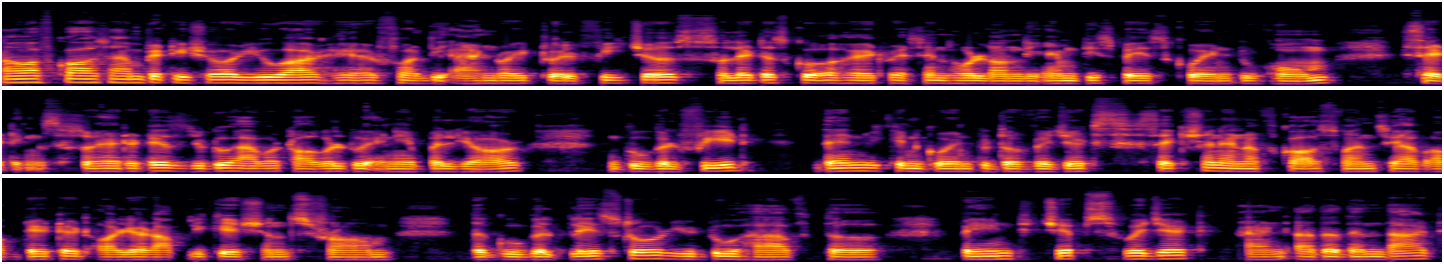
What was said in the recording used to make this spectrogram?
Now of course I'm pretty sure you are here for the Android 12 features. So let us go ahead press and hold on the empty space go into home settings. So here it is. You do have a toggle to enable your Google feed. Then we can go into the widgets section. And of course once you have updated all your applications from the Google Play Store you do have the paint chips widget. And other than that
